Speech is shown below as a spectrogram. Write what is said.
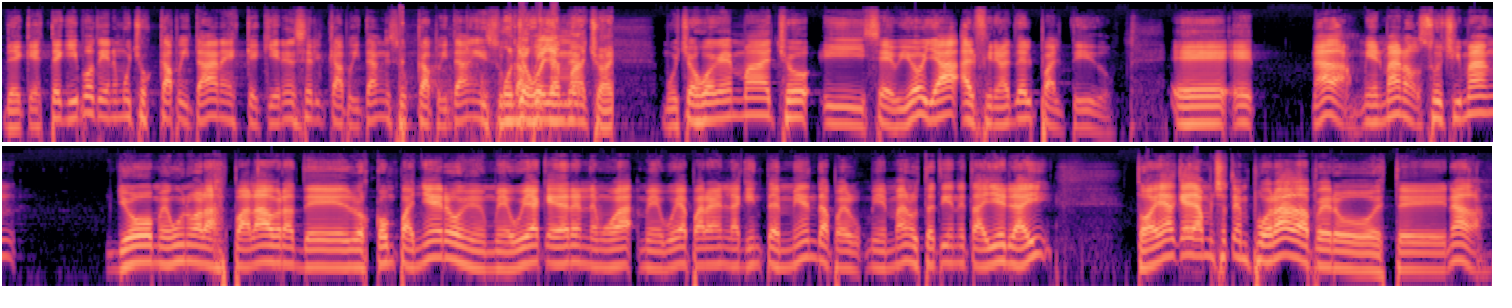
de que este equipo tiene muchos capitanes que quieren ser capitán y subcapitán y sus Muchos capitanes- machos ahí. Muchos juegos machos y se vio ya al final del partido. Eh, eh, nada, mi hermano Suchiman, yo me uno a las palabras de los compañeros y me voy a quedar en la, me voy a parar en la quinta enmienda, pero mi hermano, usted tiene taller ahí. Todavía queda mucha temporada, pero este, nada.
